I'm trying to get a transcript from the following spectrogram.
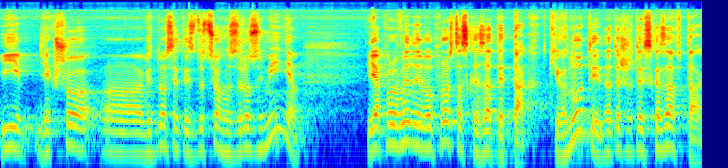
І якщо о, відноситись до цього з розумінням, я повинен просто сказати так, кивнути на те, що ти сказав так.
